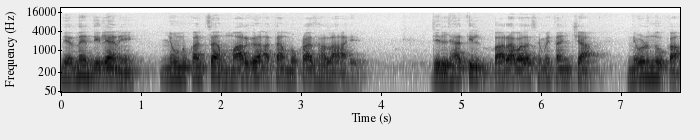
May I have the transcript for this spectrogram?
निर्णय दिल्याने निवडणुकांचा मार्ग आता मोकळा झाला आहे. जिल्ह्यातील बारा बाजार समित्यांच्या निवडणुका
